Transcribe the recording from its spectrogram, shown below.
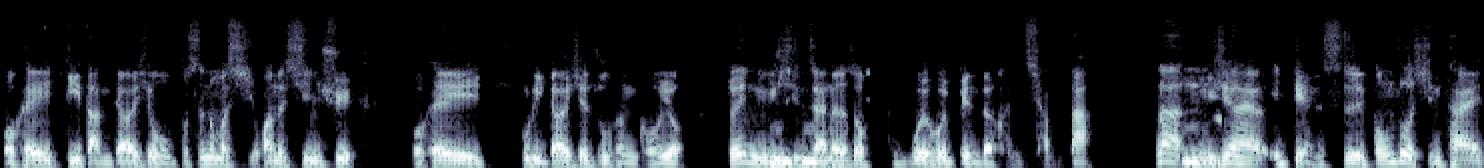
我可以抵挡掉一些我不是那么喜欢的兴趣，我可以处理掉一些猪朋狗友。所以女性在那个时候补位会变得很强大。那女性还有一点是工作形态，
